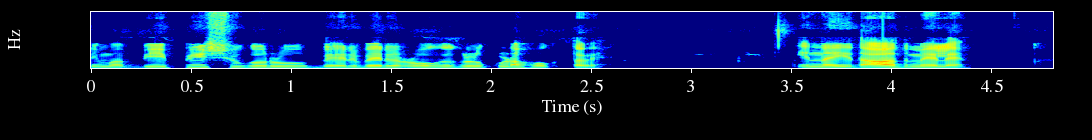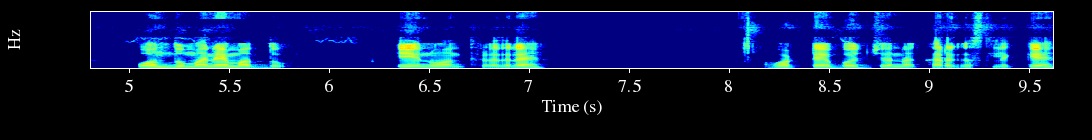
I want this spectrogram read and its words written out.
ನಿಮ್ಮ ಬಿ ಪಿ ಶುಗರು, ಬೇರೆ ಬೇರೆ ರೋಗಗಳು ಕೂಡ ಹೋಗ್ತವೆ. ಇನ್ನು ಇದಾದ ಮೇಲೆ ಒಂದು ಮನೆ ಮದ್ದು. ಏನು ಅಂತ ಹೇಳಿದ್ರೆ, ಹೊಟ್ಟೆ ಬೊಜ್ಜನ್ನು ಕರಗಿಸ್ಲಿಕ್ಕೆ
